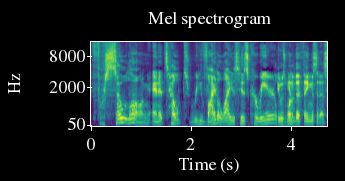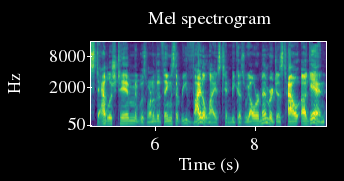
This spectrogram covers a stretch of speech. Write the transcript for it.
for so long and it's helped revitalize his career. It was one of the things that established him. It was one of the things that revitalized him because we all remember just how, again,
